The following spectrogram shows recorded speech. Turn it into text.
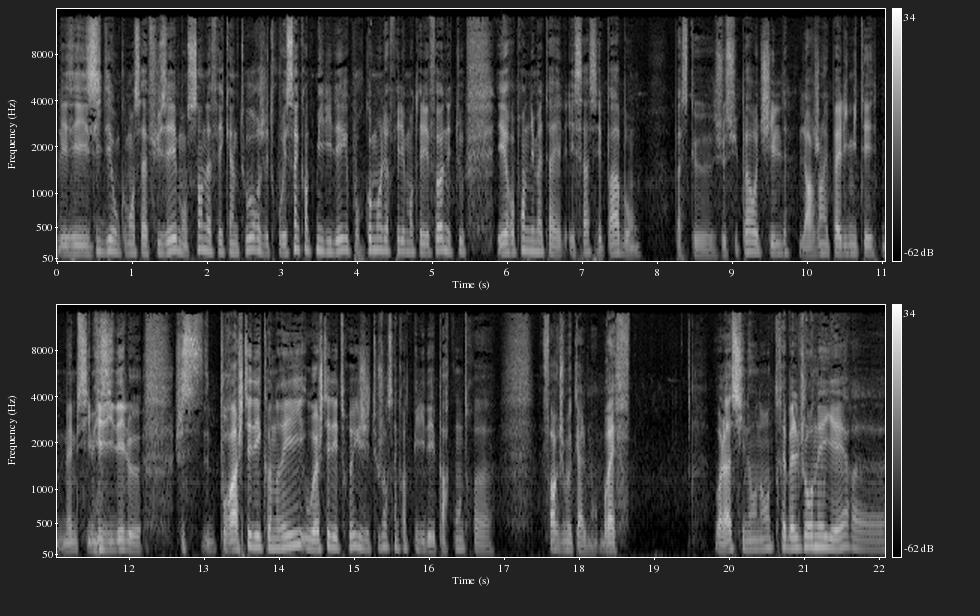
les idées ont commencé à fuser, mon sang n'a fait qu'un tour, j'ai trouvé 50 000 idées pour comment lui refiler mon téléphone et tout, et reprendre du matériel. Et ça, c'est pas bon parce que je suis pas Rothschild, l'argent n'est pas limité. Même si mes idées, le, pour acheter des conneries ou acheter des trucs, j'ai toujours 50 000 idées. Par contre, il euh, va falloir que je me calme. Bref, voilà. Sinon, non, très belle journée hier, euh,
